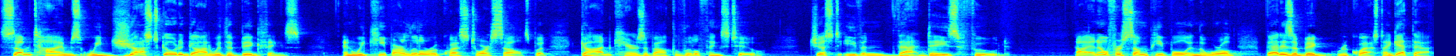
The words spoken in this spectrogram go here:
Sometimes we just go to God with the big things and we keep our little requests to ourselves. But God cares about the little things too, just even that day's food. Now, I know for some people in the world, that is a big request. I get that.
